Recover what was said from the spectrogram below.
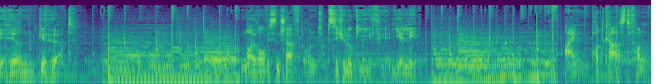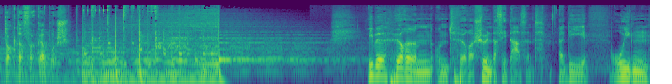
Gehirn gehört. Neurowissenschaft und Psychologie für Ihr Leben. Ein Podcast von Dr. Volker Busch. Liebe Hörerinnen und Hörer, schön, dass Sie da sind. Äh, die ruhigen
